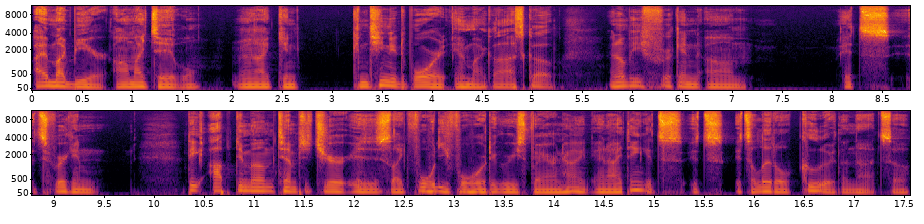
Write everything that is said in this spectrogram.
I have my beer on my table and I can continue to pour it in my glass cup. And it'll be freaking um it's it's freaking the optimum temperature is like 44 degrees Fahrenheit and I think it's it's it's a little cooler than that. So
